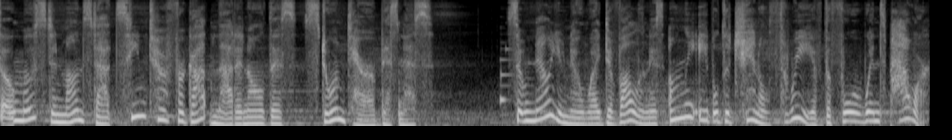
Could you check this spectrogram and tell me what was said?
Though most in Mondstadt seem to have forgotten that in all this Storm Terror business. So now you know why Dvalin is only able to channel three of the Four Winds' power.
